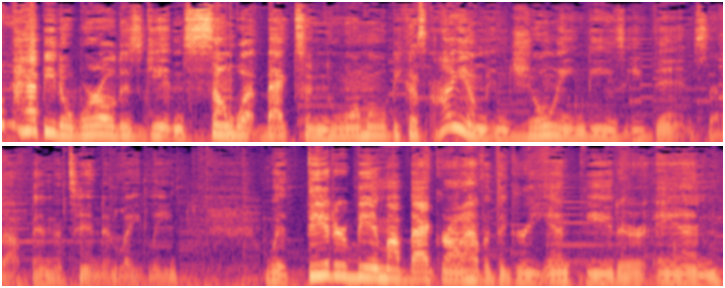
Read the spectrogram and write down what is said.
I'm happy the world is getting somewhat back to normal because I am enjoying these events that I've been attending lately. With theater being my background, I have a degree in theater and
